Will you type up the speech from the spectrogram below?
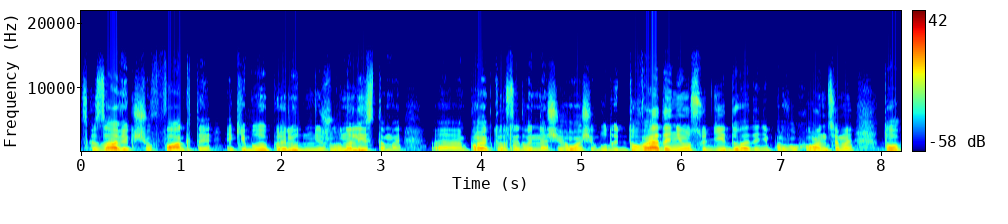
сказав, якщо факти, які були оприлюднені журналістами е, проекту розслідувань наші гроші, будуть доведені у суді, доведені правоохоронцями, то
